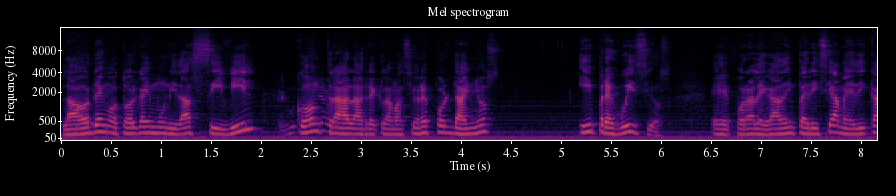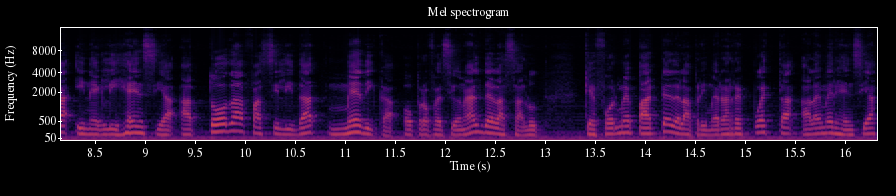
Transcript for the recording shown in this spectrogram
La orden otorga inmunidad civil contra las reclamaciones por daños y prejuicios eh, por alegada impericia médica y negligencia a toda facilidad médica o profesional de la salud que forme parte de la primera respuesta a la emergencia,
